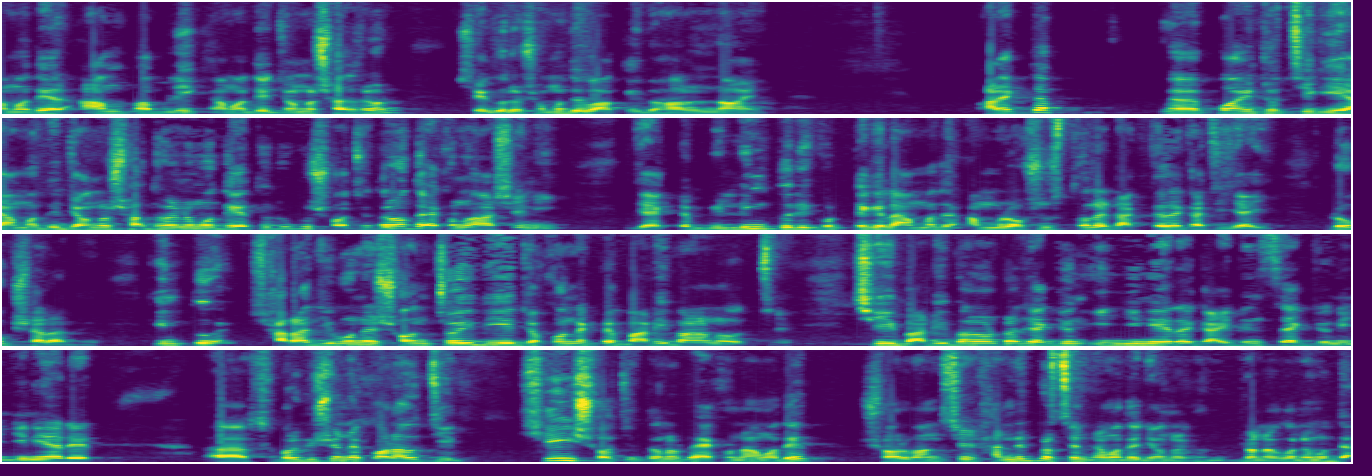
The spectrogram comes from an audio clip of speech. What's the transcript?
আমাদের আম পাবলিক আমাদের জনসাধারণ, সেগুলো সম্বন্ধে ওয়াকিবহাল নয়। আরেকটা পয়েন্ট হচ্ছে গিয়ে আমাদের জনসাধারণের মধ্যে এতটুকু সচেতনতা এখনও আসেনি যে একটা বিল্ডিং তৈরি করতে গেলে আমাদের, আমরা অসুস্থ হলে ডাক্তারের কাছে যাই, রোগ সারাতে কিন্তু সারা জীবনের সঞ্চয় দিয়ে যখন একটা বাড়ি বানানো হচ্ছে, সেই বাড়ি বানানোটা যে একজন ইঞ্জিনিয়ারের গাইডেন্সে একজন ইঞ্জিনিয়ারের সুপারভিশনে করা উচিত, সেই সচেতনতা এখন আমাদের সর্বাংশে হান্ড্রেড পার্সেন্ট আমাদের জনগণ জনগণের মধ্যে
